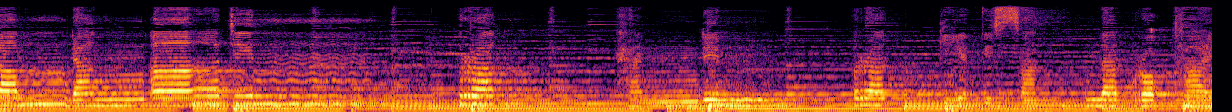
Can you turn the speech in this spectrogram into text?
ล้ำดังอาจิน รักแผ่นดิน รักเกียรติศักดิ์นักรบไทย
